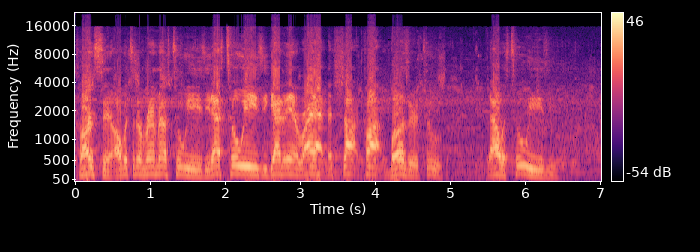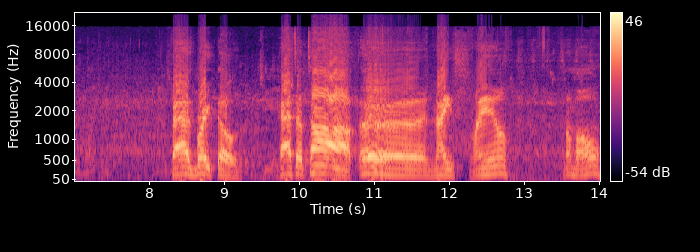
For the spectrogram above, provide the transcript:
Clarkson over to the rim. That's too easy. That's too easy. Got it in right at the shot clock buzzer too. That was too easy. Fast break though. To Pass up top. Uh, nice slam. Come on.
